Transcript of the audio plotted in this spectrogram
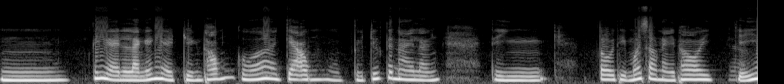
um, cái nghề là cái nghề truyền thống của cha ông từ trước tới nay là thì tôi thì mới sau này thôi yeah. Dạ. chỉ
